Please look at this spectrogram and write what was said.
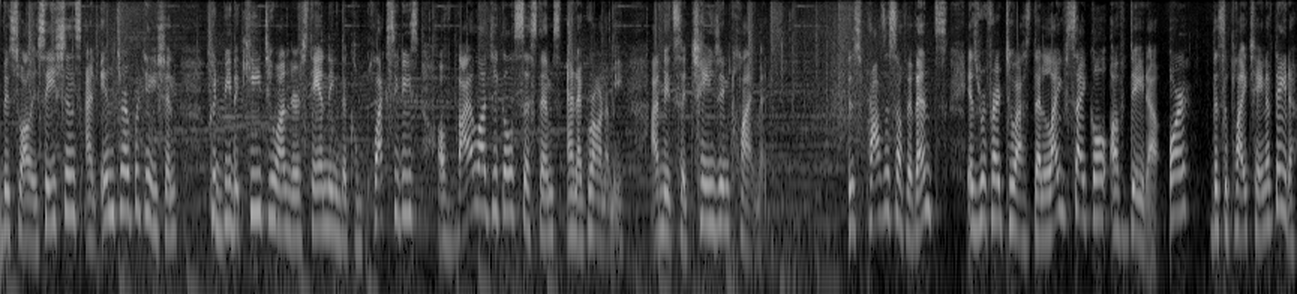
visualizations and interpretation could be the key to understanding the complexities of biological systems and agronomy amidst a changing climate. This process of events is referred to as the life cycle of data or the supply chain of data.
